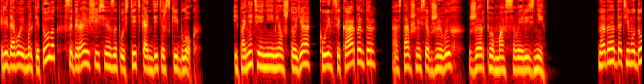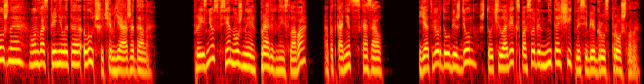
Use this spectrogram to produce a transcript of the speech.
рядовой маркетолог, собирающийся запустить кондитерский блок, и понятия не имел, что я Квинси Карпентер, оставшаяся в живых жертва массовой резни. Надо отдать ему должное, он воспринял это лучше, чем я ожидала. Произнес все нужные правильные слова, а под конец сказал: "Я твердо убежден, что человек способен не тащить на себе груз прошлого.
